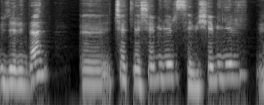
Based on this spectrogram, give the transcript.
üzerinden e, chatleşebilir, sevişebilir, e,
